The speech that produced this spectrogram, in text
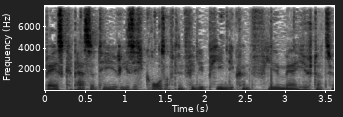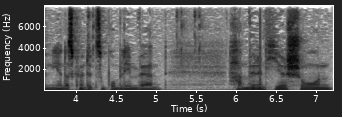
Base Capacity riesig groß auf den Philippinen. Die können viel mehr hier stationieren. Das könnte zum Problem werden. Haben wir denn hier schon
